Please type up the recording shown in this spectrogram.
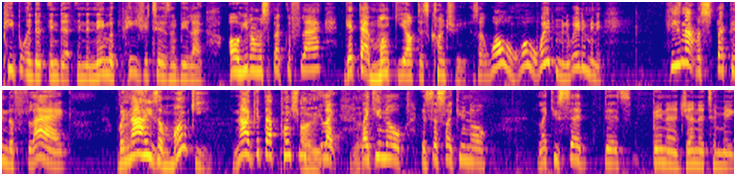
People in the in the in the name of patriotism be like, oh, you don't respect the flag? Get that monkey out this country. It's like, whoa, whoa, wait a minute, wait a minute. He's not respecting the flag, but now he's a monkey. Now get that punchment, Oh, he- like yeah. like you know, it's just like you know, like you said, there's been an agenda to make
